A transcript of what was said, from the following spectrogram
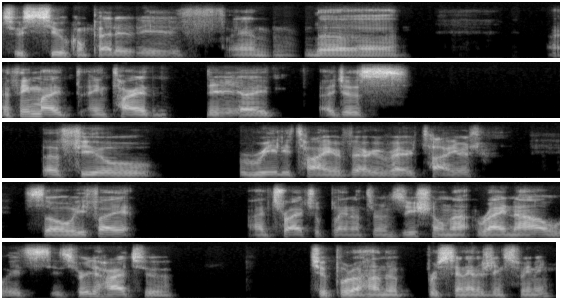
to still competitive, and uh, I think my entire day, I I just uh, feel really tired, very very tired. So if I I try to plan a transition right now, it's it's really hard to to put hundred percent energy in swimming,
